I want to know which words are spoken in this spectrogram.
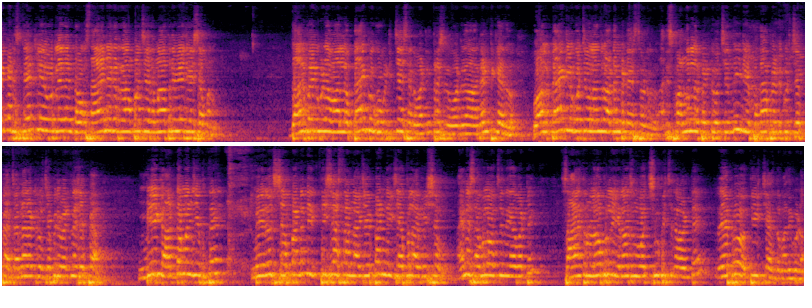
ఎక్కడ స్టేట్లో ఎవరు లేదంటే ఒక సాయినగర్ గ్రామ పంచాయతీ మాత్రమే చేశాం మనం. దానిపైన కూడా వాళ్ళు బ్యాంకు ఒకటి ఇచ్చేశారు. వాటి ఇంట్రెస్ట్ రెంట్ కాదు. వాళ్ళు బ్యాంకులకు వచ్చే వాళ్ళందరూ అడ్డం పెట్టేస్తున్నారు. అది స్పందనలో పెట్టి వచ్చింది. నేను ప్రతాప్ రెడ్డి కూడా చెప్పా చెన్నారెడ్డి కూడా చెప్పిన వెంటనే చెప్పా. మీకు అడ్డం అని చెప్తే మీరు చెప్పండి నీకు తీసేస్తాను. నాకు చెప్పండి నీకు చెప్పాలి ఆ విషయం. అయినా సభలో వచ్చింది కాబట్టి సాయంత్రం లోపల ఈ రోజు వచ్చి చూపించినామంటే రేపు తీర్చేద్దాం అది కూడా.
